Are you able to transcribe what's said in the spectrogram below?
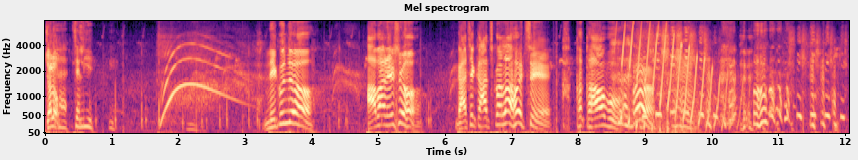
চলো। চালিয়ে। নিকুঞ্জ আবার এসো। গাছে কাঁচকলা হচ্ছে খাওয়াবো।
